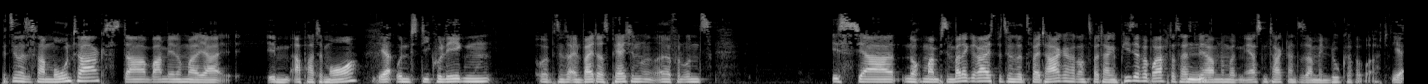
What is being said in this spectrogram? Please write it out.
beziehungsweise es war montags, da waren wir nochmal ja im Appartement Ja. und die Kollegen, oder beziehungsweise ein weiteres Pärchen äh, von uns, ist ja noch mal ein bisschen weitergereist, beziehungsweise zwei Tage, hat noch zwei Tage in Pisa verbracht. Das heißt, Mhm. wir haben nochmal den ersten Tag dann zusammen in Luca verbracht. Ja.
